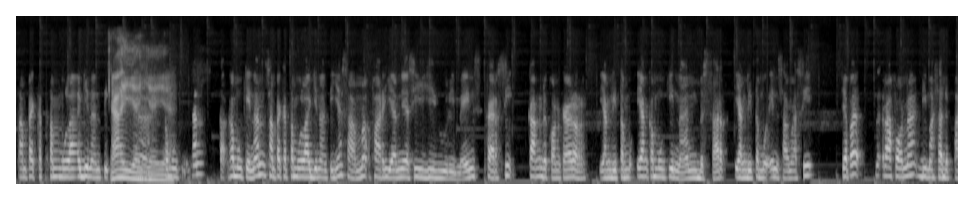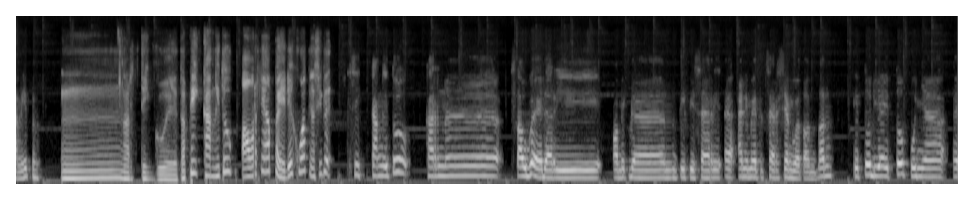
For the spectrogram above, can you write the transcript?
sampai ketemu lagi nanti. ah iya Nah, iya iya Kemungkinan kemungkinan sampai ketemu lagi nantinya sama variannya si He Who Remains versi Kang the Conqueror yang ditemu yang kemungkinan besar yang ditemuin sama si siapa Ravonna di masa depan itu. Hmm, ngerti gue. Tapi Kang itu powernya apa ya? Dia kuat gak sih, Be? Si Kang itu karena setahu gue ya dari komik dan TV seri eh, animated series yang gue tonton itu dia itu punya eh,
